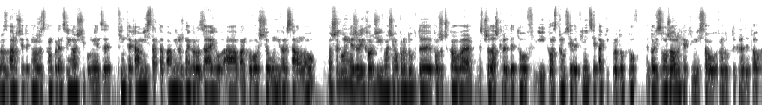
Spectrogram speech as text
rozwarcie tych nożyc konkurencyjności pomiędzy fintechami, startupami różnego rodzaju, a bankowością uniwersalną. No szczególnie jeżeli chodzi właśnie o produkty pożyczkowe, sprzedaż kredytów i konstrukcję, definicję takich produktów dość złożonych, jakimi są produkty kredytowe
